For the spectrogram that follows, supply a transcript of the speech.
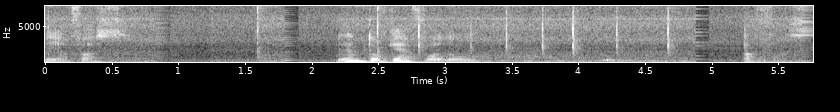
Mi a fasz? Nem tudok elfordulni. A fasz.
